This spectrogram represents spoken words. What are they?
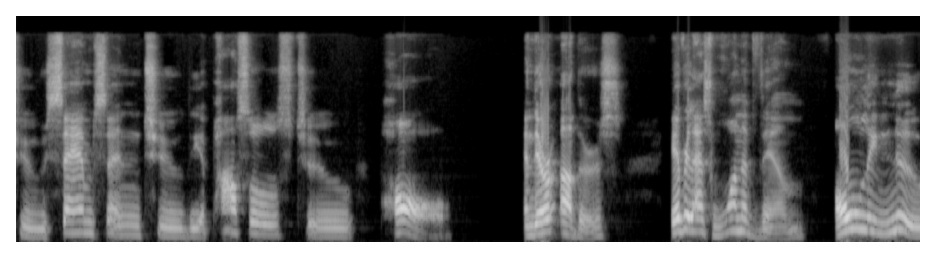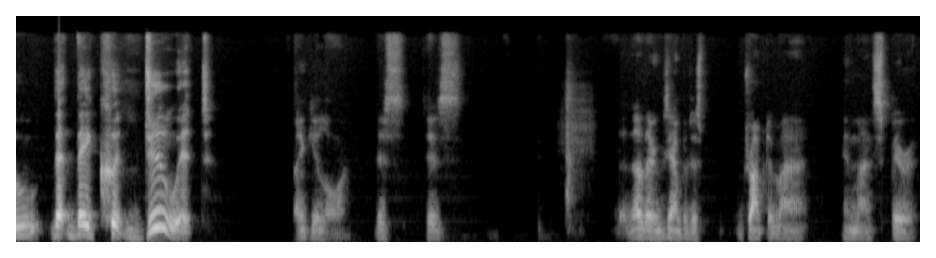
to Samson to the apostles to Paul, and there are others, every last one of them only knew that they could do it. Thank you, Lord. This, this, another example just dropped in my in my spirit.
